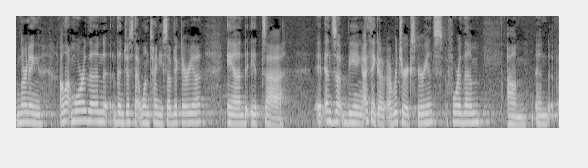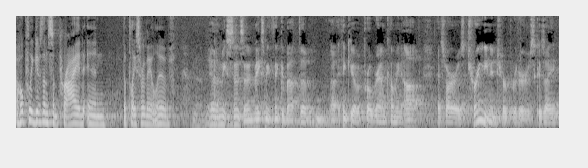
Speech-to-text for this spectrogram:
learning a lot more than, than just that one tiny subject area. And it, uh, it ends up being, I think, a, a richer experience for them um, and hopefully gives them some pride in the place where they live. Yeah, that makes sense. And it makes me think about the. Uh, I think you have a program coming up as far as training interpreters, because I,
